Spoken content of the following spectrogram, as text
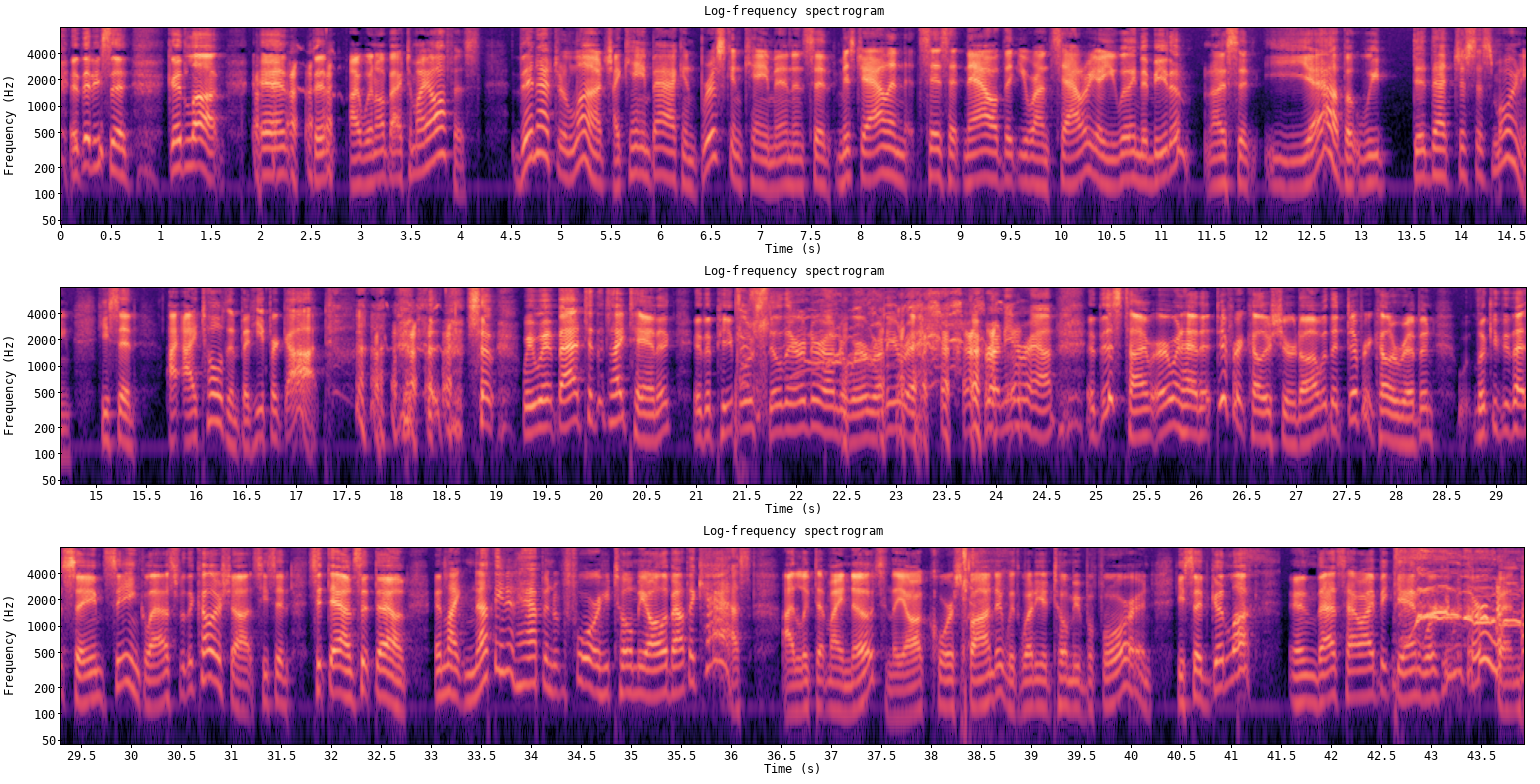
and then he said, Good luck. And then I went on back to my office. Then after lunch, I came back and Briskin came in and said, Mr. Allen says that now that you're on salary, are you willing to meet him? And I said, Yeah, but we did that just this morning. He said, I, I told him, but he forgot. so we went back to the Titanic, and the people are still there in their underwear running around, running around. And this time, Irwin had a different color shirt on with a different color ribbon, looking through that same seeing glass for the color shots. He said, "Sit down, sit down." And like nothing had happened before, he told me all about the cast. I looked at my notes, and they all corresponded with what he had told me before. And he said, "Good luck." And that's how I began working with Irwin.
